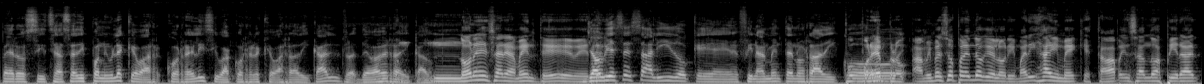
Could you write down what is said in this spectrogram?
pero si se hace disponible es que va a correr y si va a correr es que va a radicar, ra- debe haber radicado. No necesariamente. eh, Ya eh, hubiese salido que finalmente nos radicó. por, por ejemplo, a mí me sorprendió que Lorimari Jaime, que estaba pensando aspirar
